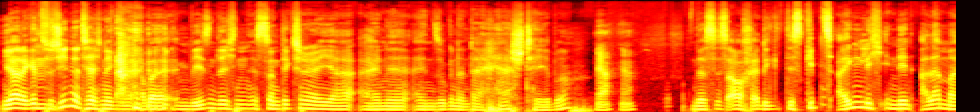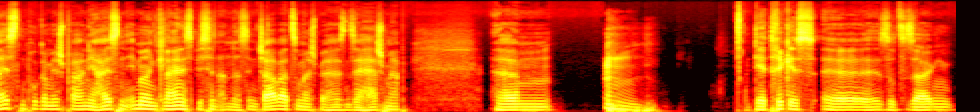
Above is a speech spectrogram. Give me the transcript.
Ja, da gibt es hm. verschiedene Techniken, aber im Wesentlichen ist so ein Dictionary ja eine, ein sogenannter Hash-Table. Ja, ja. Das ist auch, äh, das gibt es eigentlich in den allermeisten Programmiersprachen, die heißen immer ein kleines bisschen anders. In Java zum Beispiel heißen sie Hashmap. Ähm, der Trick ist äh, sozusagen,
